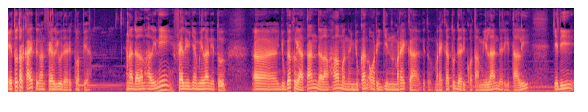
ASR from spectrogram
Itu terkait dengan value dari klub ya. Nah dalam hal ini value-nya Milan itu uh, juga kelihatan dalam hal menunjukkan origin mereka gitu. Mereka tuh dari kota Milan dari Italia. Jadi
